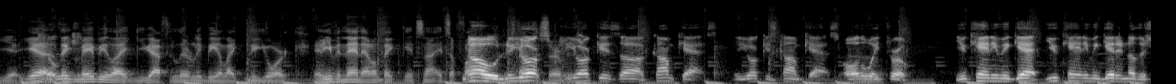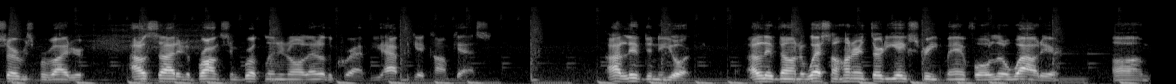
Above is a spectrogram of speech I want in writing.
Yeah, yeah. So I think maybe like you have to literally be in like New York, and even then, I don't think it's not. It's a phone. No, New York. New York is uh, Comcast. New York is Comcast all the way Oh. through. You can't even get you can't even get another service provider outside of the Bronx and Brooklyn and all that other crap. You have to get Comcast. I lived in New York. I lived on the West 138th Street, man, for a little while there, um,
